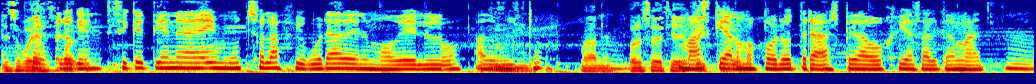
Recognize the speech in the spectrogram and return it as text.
Eso voy a Pero que sí que tiene ahí mucho la figura del modelo adulto. Ujú, Vale, por eso decía Más que a lo mejor otras pedagogías alternativas. Hmm.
